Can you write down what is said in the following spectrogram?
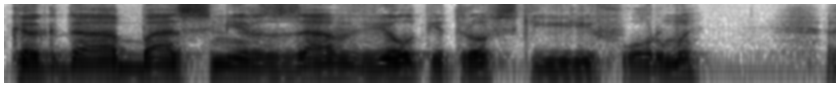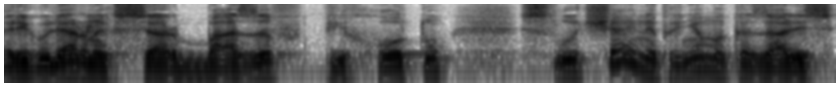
Когда Аббас Мирза ввел петровские реформы, регулярных сарбазов, пехоту, случайно при нем оказались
